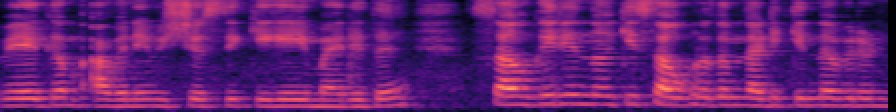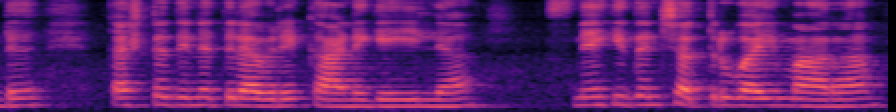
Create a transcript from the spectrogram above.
വേഗം അവനെ വിശ്വസിക്കുകയും അരുത്. സൗകര്യം നോക്കി സൗഹൃദം നടിക്കുന്നവരുണ്ട്. കഷ്ടദിനത്തിൽ അവരെ കാണുകയില്ല. സ്നേഹിതൻ ശത്രുവായി മാറാം.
